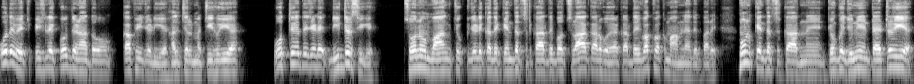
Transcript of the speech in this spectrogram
ਉਹਦੇ ਵਿੱਚ ਪਿਛਲੇ ਕੁਝ ਦਿਨਾਂ ਤੋਂ ਕਾਫੀ ਜਿਹੜੀ ਹੈ ਹਲਚਲ ਮਚੀ ਹੋਈ ਹੈ। ਉੱਥੇ ਦੇ ਜਿਹੜੇ ਲੀਡਰ ਸੀਗੇ, ਸੋਨਮ ਵਾਂਗਚੁਕ, ਜਿਹੜੇ ਕਦੇ ਕੇਂਦਰ ਸਰਕਾਰ ਦੇ ਬਹੁਤ ਸਲਾਹਕਾਰ ਹੋਇਆ ਕਰਦੇ, ਵੱਖ-ਵੱਖ ਮਾਮਲਿਆਂ ਦੇ ਬਾਰੇ। ਹੁਣ ਕੇਂਦਰ ਸਰਕਾਰ ਨੇ, ਕਿਉਂਕਿ ਯੂਨੀਅਨ ਟੈਰੀਟਰੀ ਹੈ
